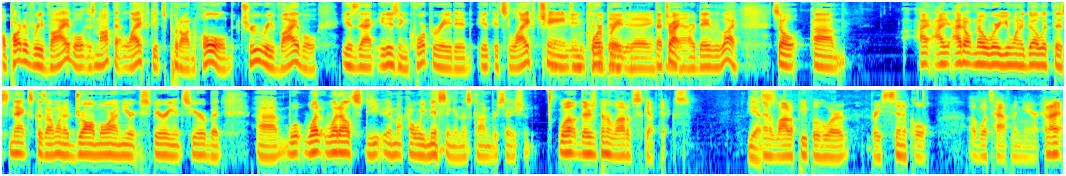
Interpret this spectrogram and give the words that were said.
a part of revival is not that life gets put on hold. True revival is that it is incorporated, it, it's life change the incorporated. day-to-day, That's right, yeah. our daily life. So um, I, I, I don't know where you want to go with this next because I want to draw more on your experience here. But um, what what what else do you, am I, are we missing in this conversation? Well, there's been a lot of skeptics. Yes, and a lot of people who are very cynical of what's happening here. And I,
